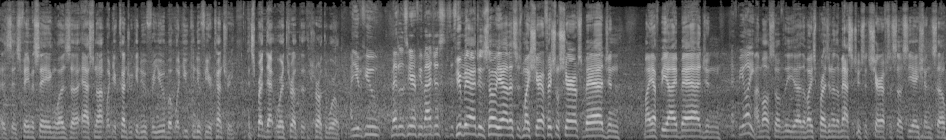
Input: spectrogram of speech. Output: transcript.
as his famous saying was, uh, "Ask not what your country can do for you, but what you can do for your country," and spread that word throughout the throughout the world. And you have a few medals here, a few badges. A few badges. So yeah, this is my sheriff, official sheriff's badge and my FBI badge and FBI. I'm also the uh, the vice president of the Massachusetts Sheriff's Association. So,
